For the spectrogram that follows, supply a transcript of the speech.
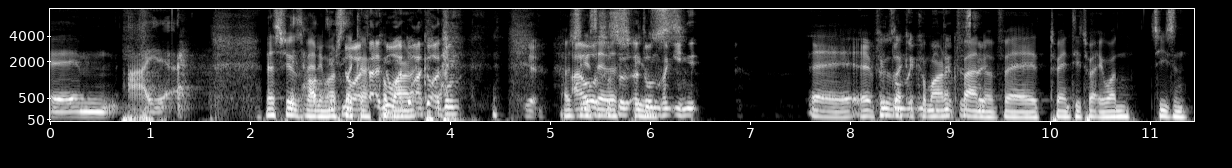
Um, I. Uh, this feels very much like no, a I, no, I don't, I don't, I don't. Yeah, I, I also feels, I don't think you need. Uh, it feels like a Kilmarnock fan of uh, 2021 season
